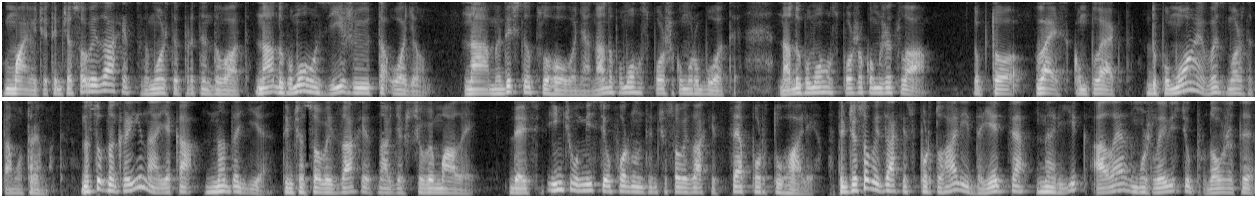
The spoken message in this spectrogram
маючи тимчасовий захист, ви можете претендувати на допомогу з їжею та одягом. На медичне обслуговування, на допомогу з пошуком роботи, на допомогу з пошуком житла, Тобто весь комплект допомоги ви зможете там отримати. Наступна країна, яка надає тимчасовий захист, навіть якщо ви мали десь в іншому місці оформлений тимчасовий захист, це Португалія. Тимчасовий захист в Португалії дається на рік, але з можливістю продовжити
